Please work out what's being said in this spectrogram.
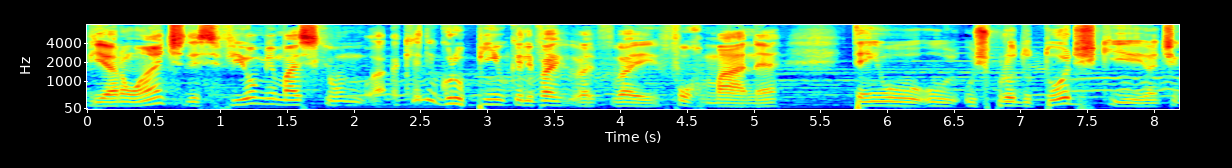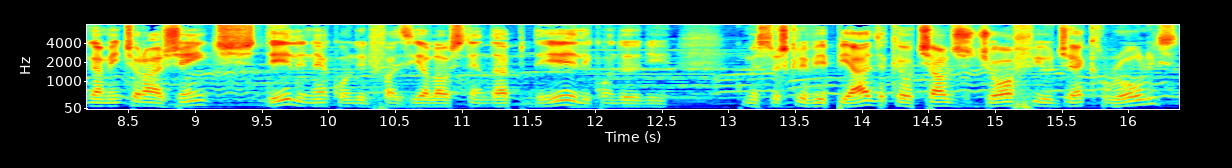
vieram antes desse filme, mas que um- aquele grupinho que ele vai, vai, vai formar, né? Tem o- o- os produtores que antigamente eram agentes dele, né? Quando ele fazia lá o stand-up dele, quando ele começou a escrever piada, que é o Charles Joff e o Jack Rollins.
